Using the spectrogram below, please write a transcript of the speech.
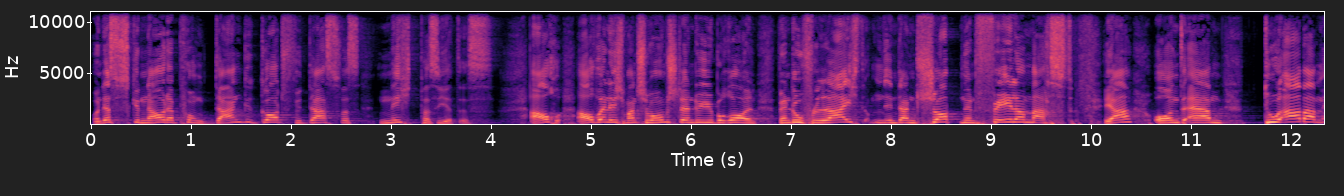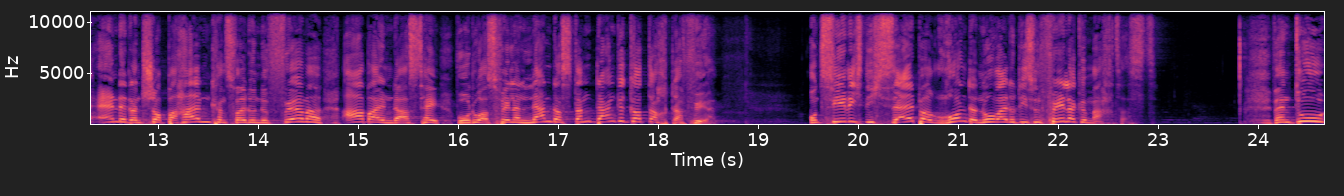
Und das ist genau der Punkt. Danke Gott für das, was nicht passiert ist. Auch, auch wenn dich manchmal Umstände überrollen, wenn du vielleicht in deinem Job einen Fehler machst, ja, und ähm, du aber am Ende deinen Job behalten kannst, weil du in einer Firma arbeiten darfst, hey, wo du aus Fehlern lernen darfst, dann danke Gott doch dafür. Und zieh dich nicht selber runter, nur weil du diesen Fehler gemacht hast. Wenn du,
